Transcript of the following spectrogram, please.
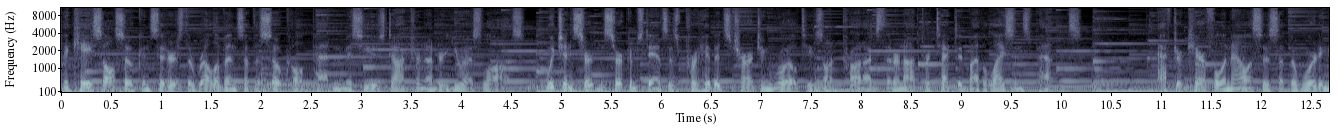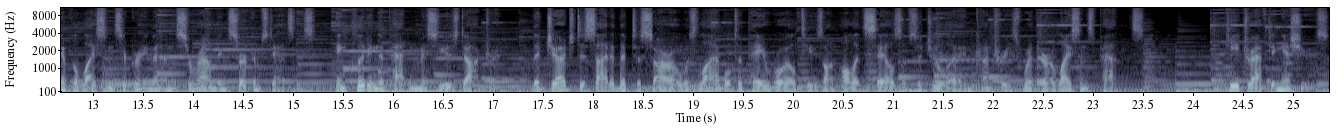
The case also considers the relevance of the so-called patent misuse doctrine under US laws, which in certain circumstances prohibits charging royalties on products that are not protected by the licensed patents. After careful analysis of the wording of the license agreement and the surrounding circumstances, including the patent misuse doctrine, the judge decided that Tesaro was liable to pay royalties on all its sales of Zejula in countries where there are licensed patents. Key drafting issues.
